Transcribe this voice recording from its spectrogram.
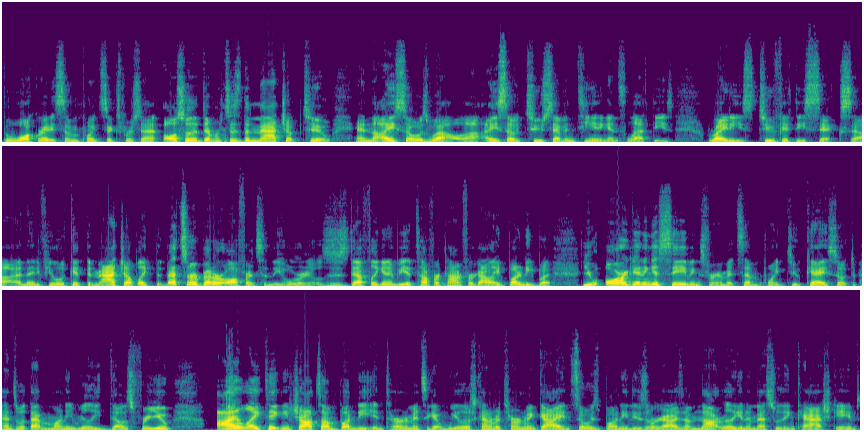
The walk rate at 7.6 percent. Also, the difference is the matchup too and the ISO as well. Uh, ISO 217 against lefties, righties 256. Uh, and then if you look at the matchup, like the Mets are a better offense than the Orioles. This is definitely going to be a tougher time for a guy like Bundy, but you are getting a savings for him at 7.2K. So it depends what that money really does for you. I like taking shots on Bundy in tournaments. Again, Wheeler's kind of a tournament guy, and so is Bundy. These are guys I'm not really going to mess with in cash games,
